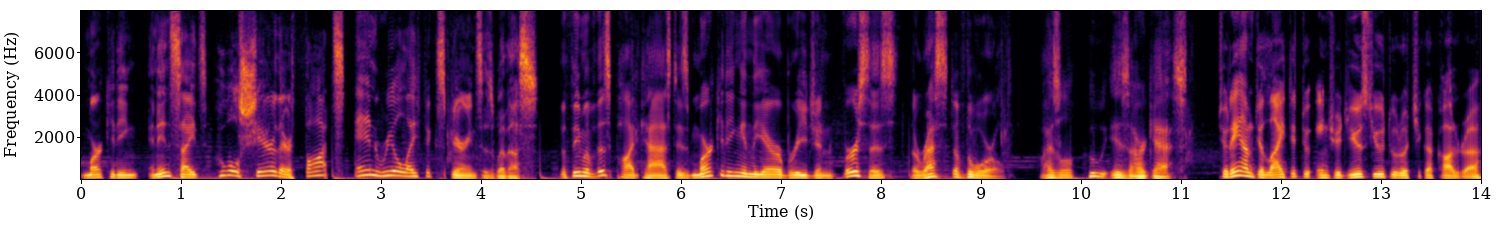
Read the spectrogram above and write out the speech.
marketing, and insights who will share their thoughts and real life experiences with us. The theme of this podcast is marketing in the Arab region versus the rest of the world. Faisal, who is our guest? Today, I'm delighted to introduce you to Ruchika Kalra,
